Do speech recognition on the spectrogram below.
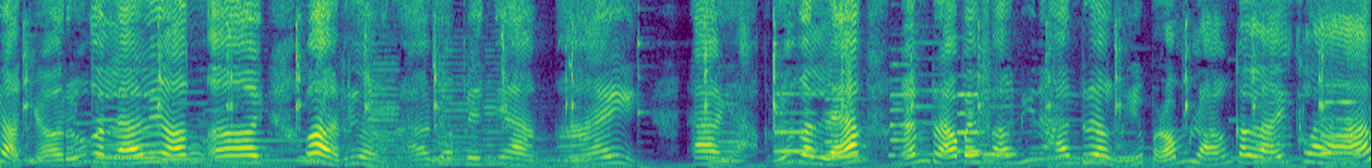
อยากจะรู้กันแล้วหรือยังเอ่ยว่าเรื่องราวจะเป็นอย่างไง ถ้าอยากรู้กันแล้ว งั้นเราไปฟังนิทานเรื่องนี้พร้อมๆกันเลยครับ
